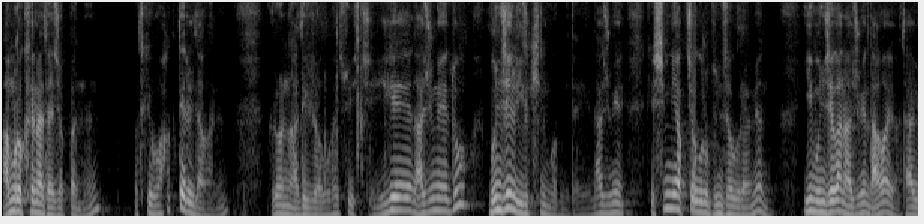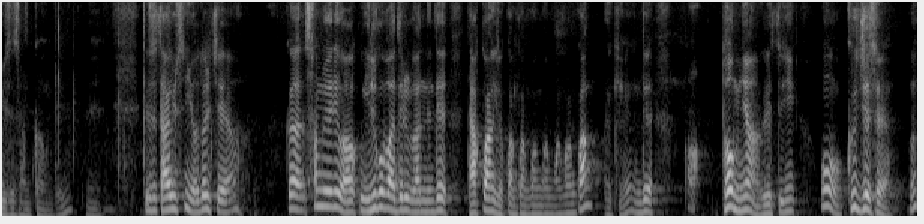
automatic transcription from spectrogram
아무렇게나 대접받는 어떻게 보면 학대를 당하는 그런 아들이라고 할 수 있지. 이게 나중에도 문제를 일으키는 겁니다. 나중에 심리학적으로 분석을 하면 이 문제가 나중에 나와요. 다윗의 삶 가운데. 예. 그래서 다윗은 여덟째야. 그러니까 사무엘이 와갖고 일곱 아들을 봤는데 다 꽝이죠. 꽝꽝꽝꽝꽝꽝꽝 이렇게. 근데 어, 더 없냐? 그랬더니 어 그제서야. 어?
